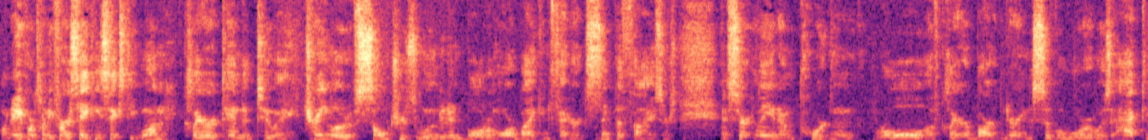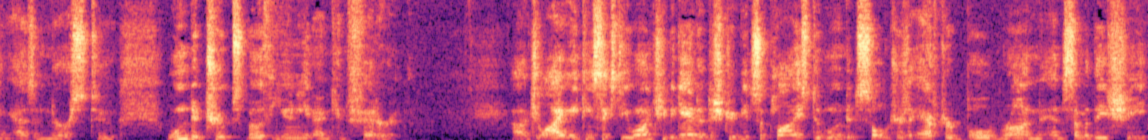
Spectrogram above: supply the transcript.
On April 21, 1861, Clara attended to a trainload of soldiers wounded in Baltimore by Confederate sympathizers. And certainly an important role of Clara Barton during the Civil War was acting as a nurse to wounded troops, both Union and Confederate. Uh, July 1861, she began to distribute supplies to wounded soldiers after Bull Run, and some of these she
